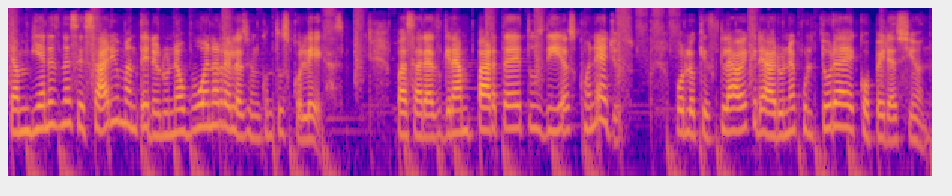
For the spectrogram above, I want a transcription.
también es necesario mantener una buena relación con tus colegas. Pasarás gran parte de tus días con ellos, por lo que es clave crear una cultura de cooperación.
